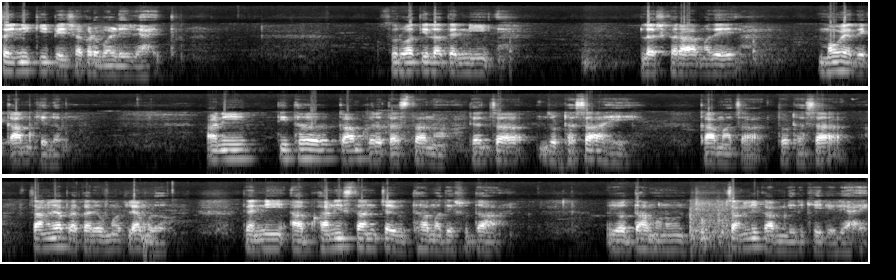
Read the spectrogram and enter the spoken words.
सैनिकी पेशाकडे वळलेले आहेत. सुरुवातीला त्यांनी लष्करामध्ये मव्यादे काम केलं. आणि तिथं काम करत असताना त्यांचा जो ठसा आहे कामाचा तो ठसा चांगल्या प्रकारे उमटल्यामुळं त्यांनी अफगाणिस्तानच्या युद्धामध्ये सुद्धा योद्धा म्हणून खूप चांगली कामगिरी केलेली आहे.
